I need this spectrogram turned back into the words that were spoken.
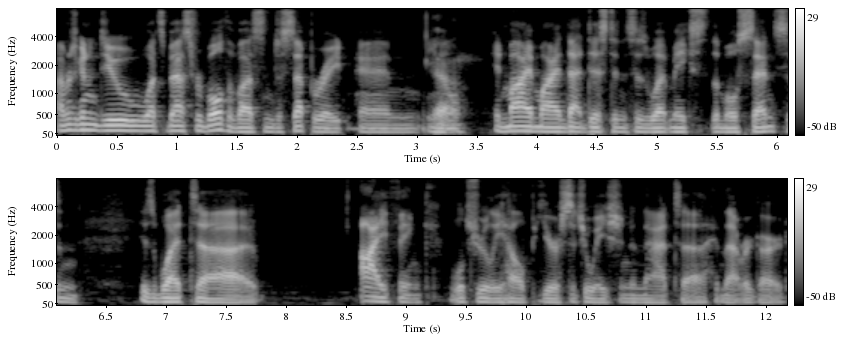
i'm just going to do what's best for both of us and just separate. And you Yeah. know in my mind that distance is what makes the most sense and is what uh, i think will truly help your situation in that uh, in that regard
